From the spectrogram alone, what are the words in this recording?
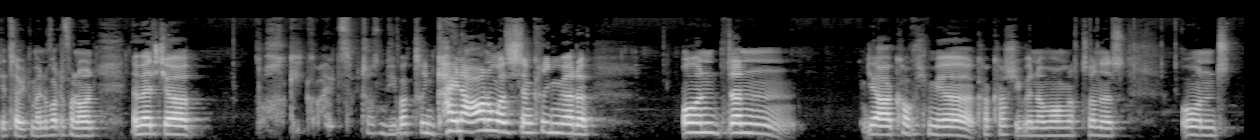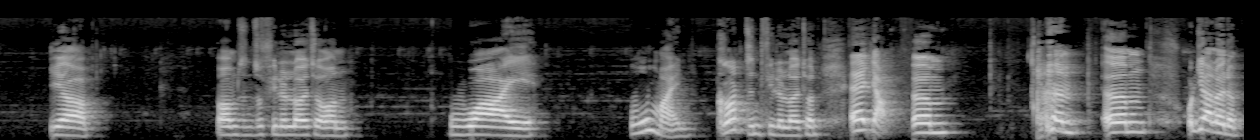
Jetzt habe ich meine Worte verloren. Dann werde ich ja. Oh, Giga, 2000 V-Bucks kriegen. Keine Ahnung, was ich dann kriegen werde. Und dann. Ja, kaufe ich mir Kakashi, wenn er morgen noch drin ist. Und. Ja. Warum sind so viele Leute on? Why? Oh mein Gott, sind viele Leute on. Äh, ja. Ähm. ähm. Und ja, Leute.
